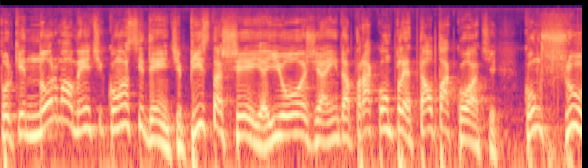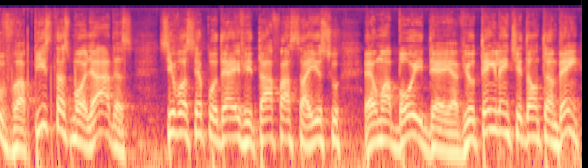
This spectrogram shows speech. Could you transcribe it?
porque normalmente com acidente, pista cheia e hoje ainda para completar o pacote, com chuva, pistas molhadas, se você puder evitar, faça isso, é uma boa ideia, viu? Tem lentidão também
